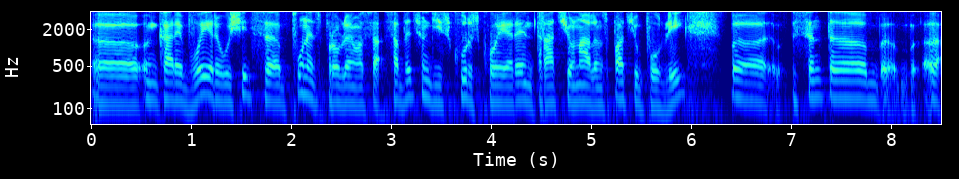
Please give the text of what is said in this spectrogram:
uh, în care voi reușiți să puneți problema, să, să aveți un discurs coerent, rațional în spațiu public. Uh, sunt uh, uh,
